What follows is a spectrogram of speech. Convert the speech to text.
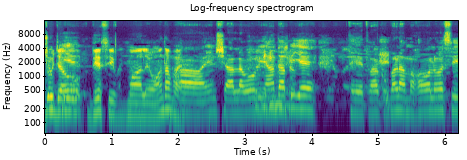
چکی جاؤ۔ دیسی مال وہ آندا پائے؟ ہاں انشاءاللہ وہ بھی آندا پی ہے۔ تے تو کو بڑا ماحول ہو سی۔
